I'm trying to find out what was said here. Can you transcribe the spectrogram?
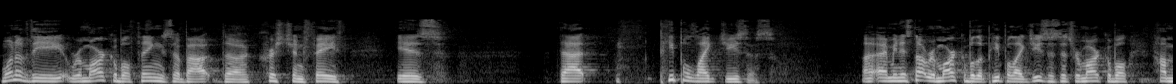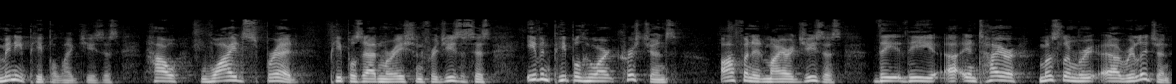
One of the remarkable things about the Christian faith is that people like Jesus. I mean, it's not remarkable that people like Jesus, it's remarkable how many people like Jesus, how widespread people's admiration for Jesus is. Even people who aren't Christians often admire Jesus. The, the uh, entire Muslim re, uh, religion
